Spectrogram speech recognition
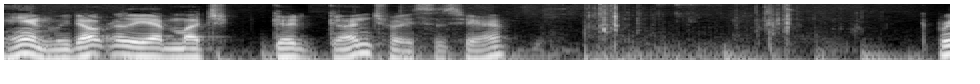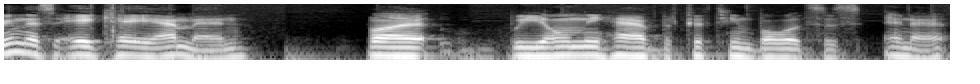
And we don't really have much good gun choices here. Bring this AKM in, but we only have the 15 bullets that's in it.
